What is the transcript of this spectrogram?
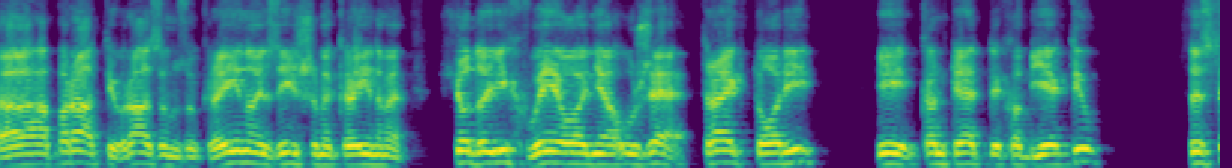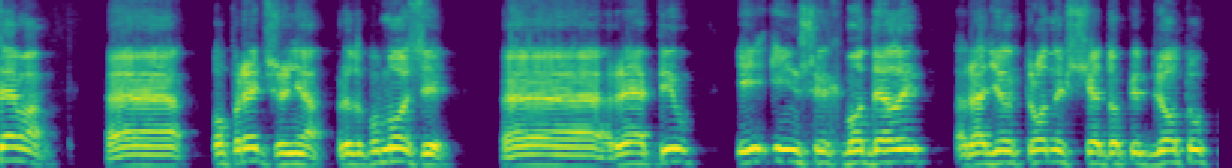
е, апаратів разом з Україною з іншими країнами щодо їх виявлення уже траєкторій і конкретних об'єктів, система е, попередження при допомозі е, репів і інших моделей радіоелектронних ще до підльоту,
